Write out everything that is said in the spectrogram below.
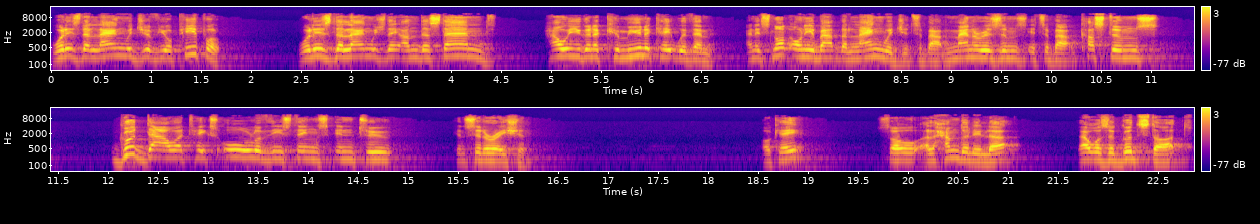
What is the language of your people? What is the language they understand? How are you going to communicate with them? And it's not only about the language, it's about mannerisms, it's about customs. Good dawah takes all of these things into consideration. Okay? So, Alhamdulillah, that was a good start.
